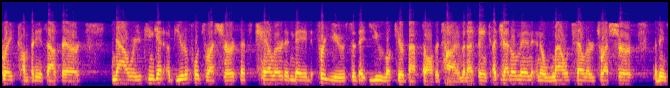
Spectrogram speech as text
great companies out there now where you can get a beautiful dress shirt that's tailored and made for you so that you look your best all the time. And I think a gentleman in a well-tailored dress shirt, I mean,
